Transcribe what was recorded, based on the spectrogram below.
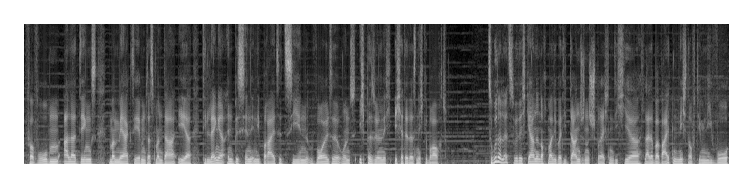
verwoben, allerdings man merkt eben, dass man da eher die Länge ein bisschen in die Breite ziehen wollte und ich persönlich, ich hätte das nicht gebraucht. Zu guter Letzt würde ich gerne nochmal über die Dungeons sprechen, die hier leider bei weitem nicht auf dem Niveau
